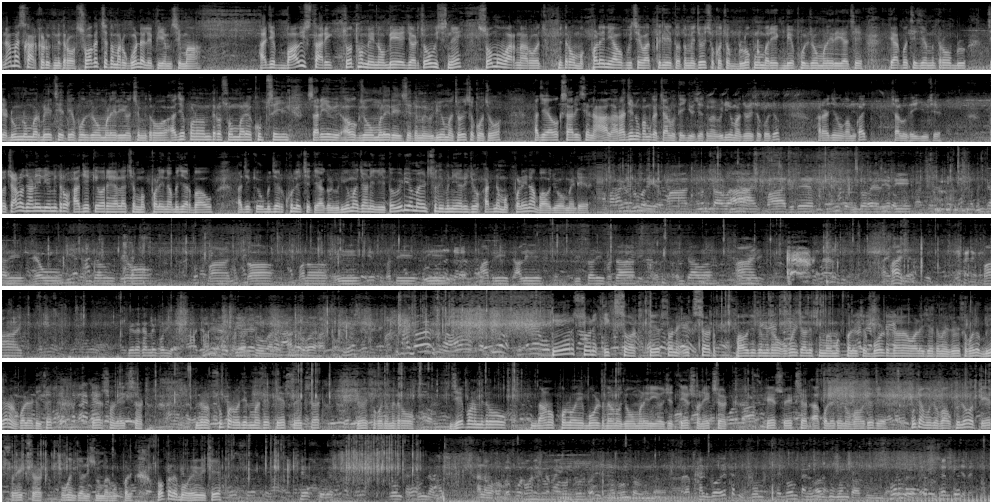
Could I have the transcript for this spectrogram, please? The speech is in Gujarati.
નમસ્કાર ખેડૂત મિત્રો, સ્વાગત છે તમારું ગોંડલ એપીએમસીમાં. આજે બાવીસ તારીખ, ચોથો મહિનો બે હજાર ચોવીસને સોમવારના રોજ. મિત્રો, મગફળીની આવક વિશે વાત કરીએ તો તમે જોઈ શકો છો, બ્લોક નંબર એક બે ફૂલ જોવા મળી રહ્યા છે. ત્યાર પછી જે મિત્રો જે ડૂમ નંબર બે છે તે ફૂલ જોવા મળી રહ્યો છે. મિત્રો, આજે પણ મિત્રો સોમવારે ખૂબ સારી એવી આવક જોવા મળી રહી છે. તમે વિડીયોમાં જોઈ શકો છો. આજે આવક સારી છે ને હાલ હરાજીનું કામકાજ ચાલુ થઈ ગયું છે. તમે વિડીયોમાં જોઈ શકો છો. હરાજીનું કામકાજ ચાલુ થઈ ગયું છે. તો ચાલો જાણી લઈએ મિત્રો આજે કેવા રહેલા છે મગફળીના બજાર ભાવ આજે કેવું બજાર ખુલે છે તે આગળ વિડીયોમાં જાણી લઈએ તો વિડીયોમાં એડ સુધી બની રહીજો આજના મગફળીના ભાવ જોવા માટે પાંચ દસ પંદર વીસ પચીસ ત્રીસ પાંત્રીસ ચાલીસ પિસ્તાળીસ પચાસ પંચાવન સાઠ તેરસો ને એકસઠ, તેરસો ને એકસઠ ભાવ જે મિત્રો ઓગણચાલીસ નંબર મગફળી છે, બોલ્ટ દાણાવાળી છે, તમે જોઈ શકો છો. બિયારણ ક્વોલિટી છે, તેરસો ને એકસઠ. મિત્રો, સુપર વજનમાં છે, તેરસો એકસઠ. જોઈ શકો છો મિત્રો, જે પણ મિત્રો દાણો ફોલો એ બોલ્ટ દાણો જોવા મળી રહ્યો છે, તેરસો ને એકસઠ. તેરસો એકસઠ આ ક્વોલિટીનો ભાવ જે છે. ઊંચા ઊંચો ભાવ ખીલો તેરસો એકસઠ. ઓગણચાલીસ નંબર મગફળી વકલે બહુ હેવી છે.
